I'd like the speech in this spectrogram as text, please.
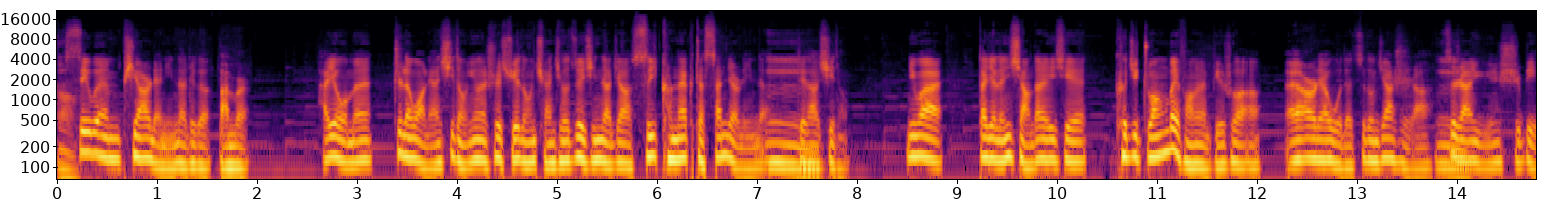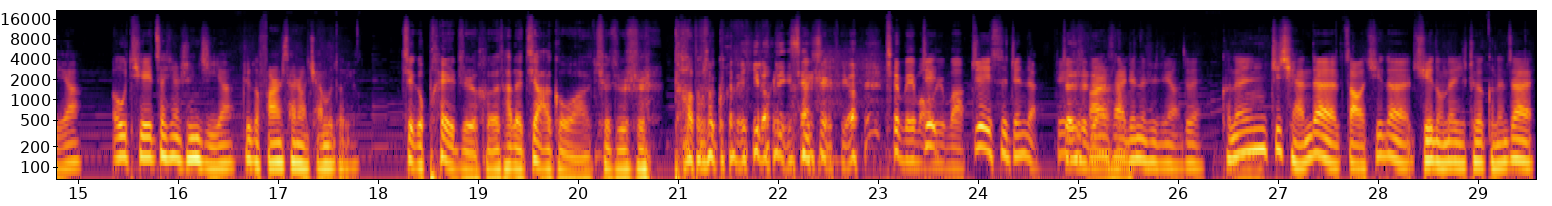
啊 CVM P 二点零的这个版本，还有我们智能网联系统用的是雪铁龙全球最新的叫 C Connect 三点零的嗯这套系统。另外，大家能想到的一些科技装备方面，比如说啊 L 二点五的自动驾驶啊嗯，自然语音识别呀、OTA 在线升级啊，这个凡尔赛上全部都有。这个配置和它的架构啊，确实是 达到了国内医疗领先水平，这没毛病吧？这一次真的，这一真是这样次凡尔赛真的是这样。对，可能之前的早期的雪总那些车，可能在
